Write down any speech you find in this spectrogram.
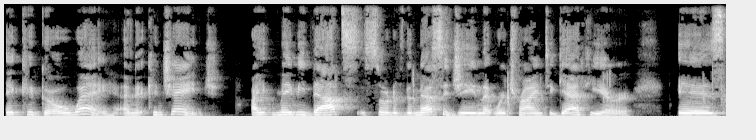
it could go away and it can change. I maybe that's sort of the messaging that we're trying to get here is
